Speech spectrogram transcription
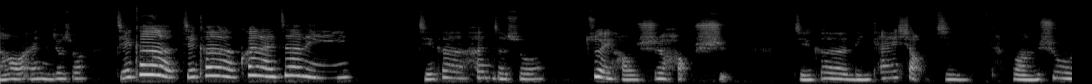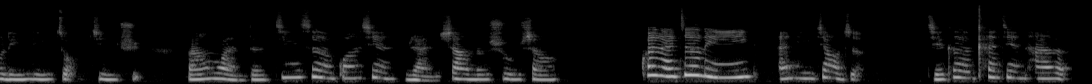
然后安妮就说：“杰克，杰克，快来这里！”杰克哼着说：“最好是好事。”杰克离开小径，往树林里走进去。傍晚的金色光线染上了树梢。“快来这里！”安妮叫着。杰克看见他了。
